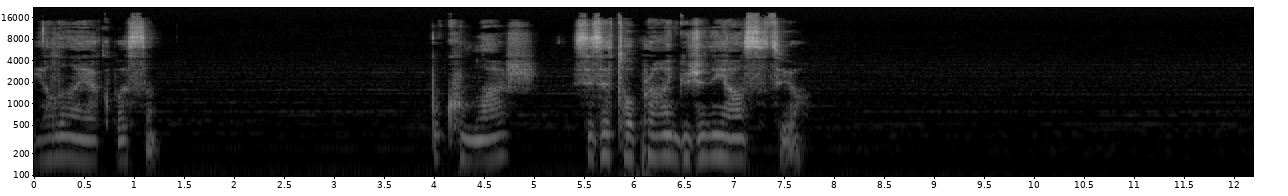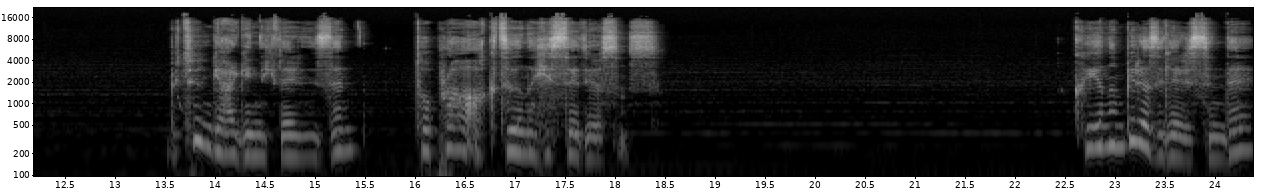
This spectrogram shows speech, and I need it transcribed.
yalın ayak basın. Bu kumlar size toprağın gücünü yansıtıyor. Bütün gerginliklerinizin toprağa aktığını hissediyorsunuz. kıyının biraz ilerisinde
